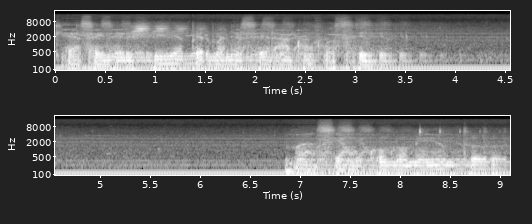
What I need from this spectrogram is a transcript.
que essa energia permanecerá com você. Mas se a algum momento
